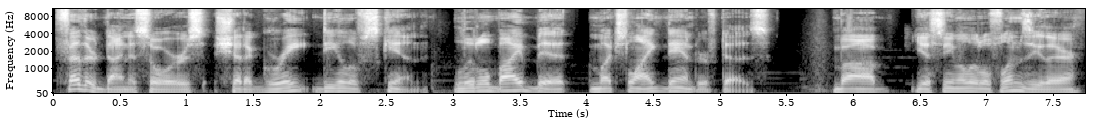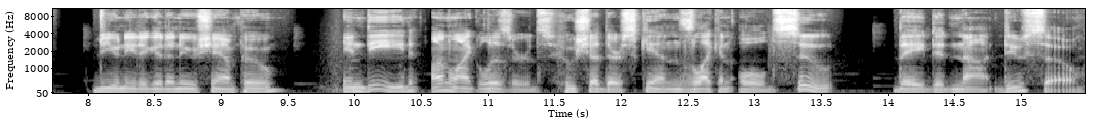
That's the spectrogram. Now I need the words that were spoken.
Feathered dinosaurs shed a great deal of skin, little by bit, much like dandruff does. Bob, you seem a little flimsy there. Do you need to get a new shampoo? Indeed, unlike lizards, who shed their skins like an old suit, they did not do so.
